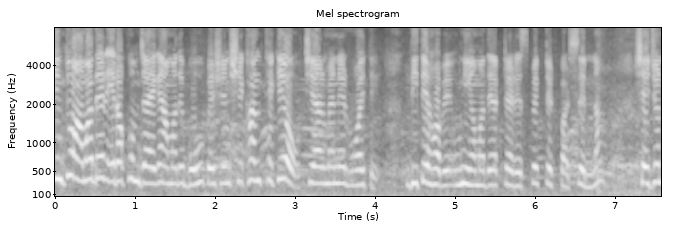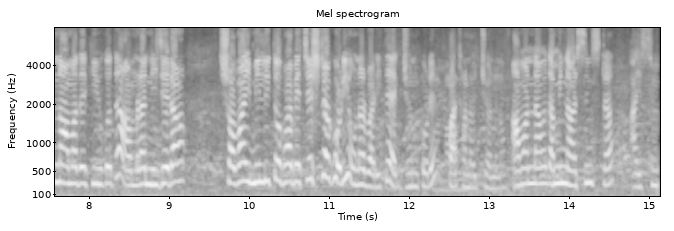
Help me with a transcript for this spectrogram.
কিন্তু আমাদের এরকম জায়গায় আমাদের বহু পেশেন্ট সেখান থেকেও চেয়ারম্যানের ভয়তে দিতে হবে, উনি আমাদের একটা রেসপেক্টেড পার্সন না। সেই জন্য আমাদের কী করতে আমরা নিজেরা সবাই মিলিতভাবে চেষ্টা করি ওনার বাড়িতে একজন করে পাঠানোর জন্য। আমার নাম, আমি nursing staff, ICU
